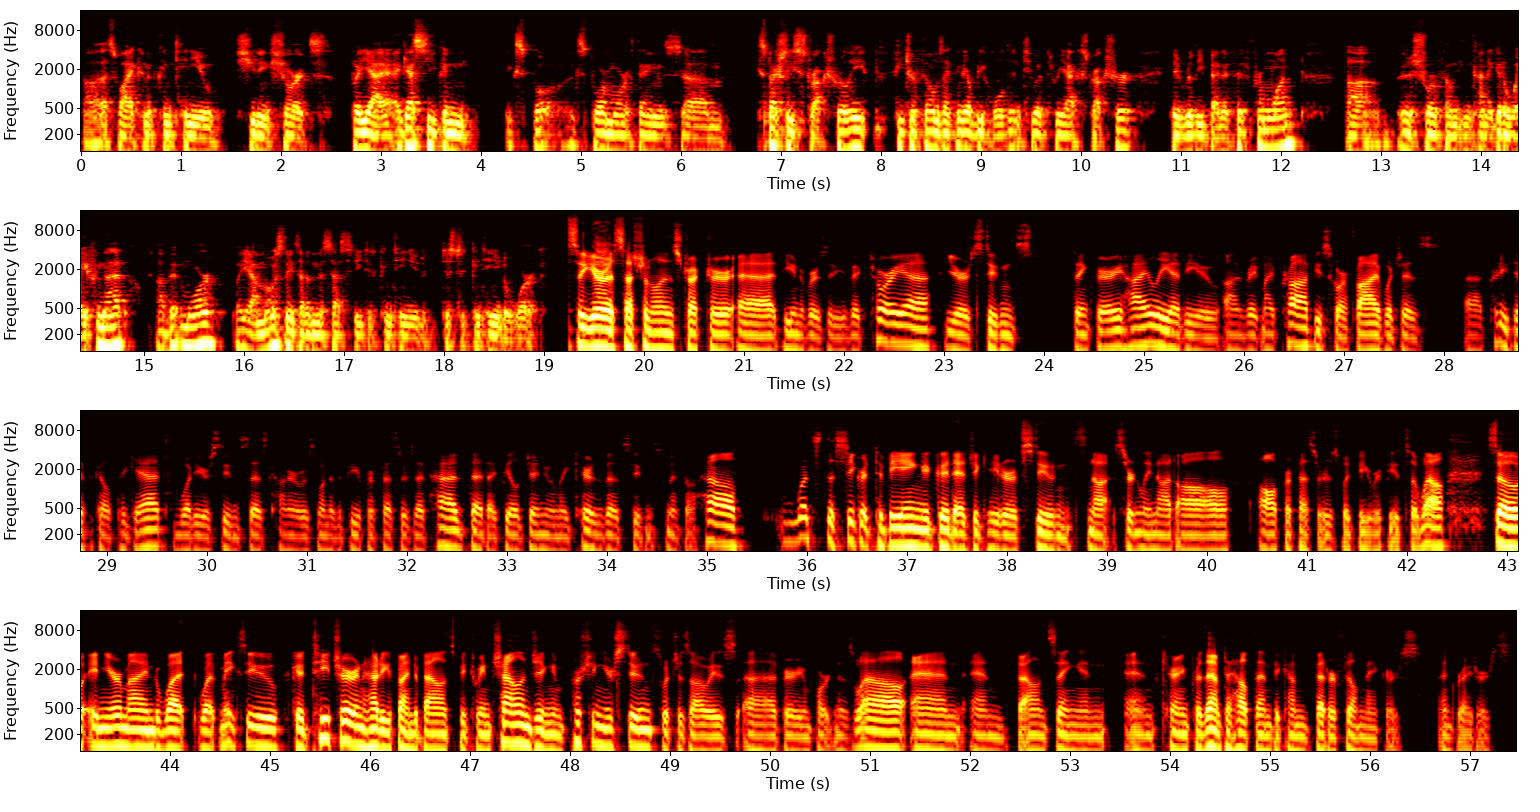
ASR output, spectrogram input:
Uh, that's why I kind of continue shooting shorts. But yeah, I, guess you can explore explore more things. Um, especially structurally. Feature films, I think, are beholden to a three act structure. They really benefit from one. Uh, in a short film, you can kind of get away from that a bit more. But yeah, mostly it's out of necessity to continue to just to continue to work. So, you're a sessional instructor at the University of Victoria. Your students think very highly of you on Rate My Prof. You score five, which is uh, pretty difficult to get. One of your students says Connor was one of the few professors I've had that I feel genuinely cares about students' mental health what's the secret to being a good educator of students? Not certainly not all all professors would be reviewed so well. So in your mind, what what makes you a good teacher and how do you find a balance between challenging and pushing your students, which is always uh, very important as well, and and balancing and and caring for them to help them become better filmmakers and writers?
